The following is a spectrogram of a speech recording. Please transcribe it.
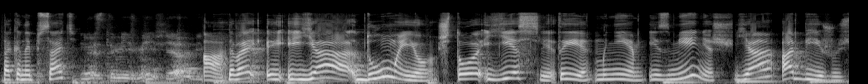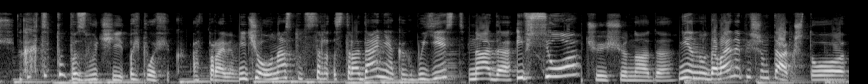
Так и написать? Но если ты мне изменишь, я обижусь. А, давай, я думаю, что если ты мне изменишь, я обижусь. Ну, Как-то тупо звучит. Ой, пофиг, отправим. Ничего, у нас тут стра- страдания как бы есть, надо. И все. Что еще надо? Не, ну давай напишем так, что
